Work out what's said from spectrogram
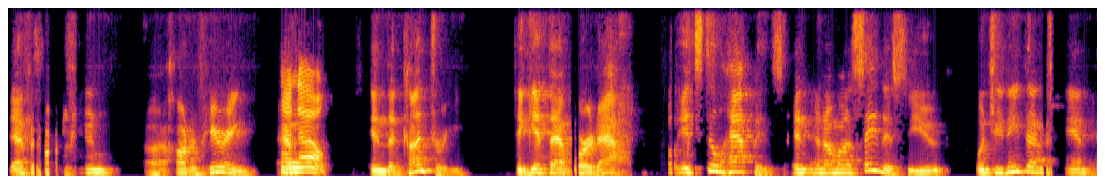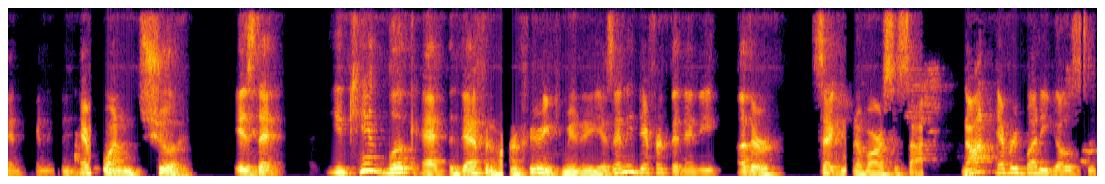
deaf and hard of hearing, uh, hard of hearing I know. in the country to get that word out. It still happens. And, and I'm going to say this to you what you need to understand, and, and, and everyone should, is that you can't look at the deaf and hard of hearing community as any different than any other segment of our society. Not everybody goes to the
